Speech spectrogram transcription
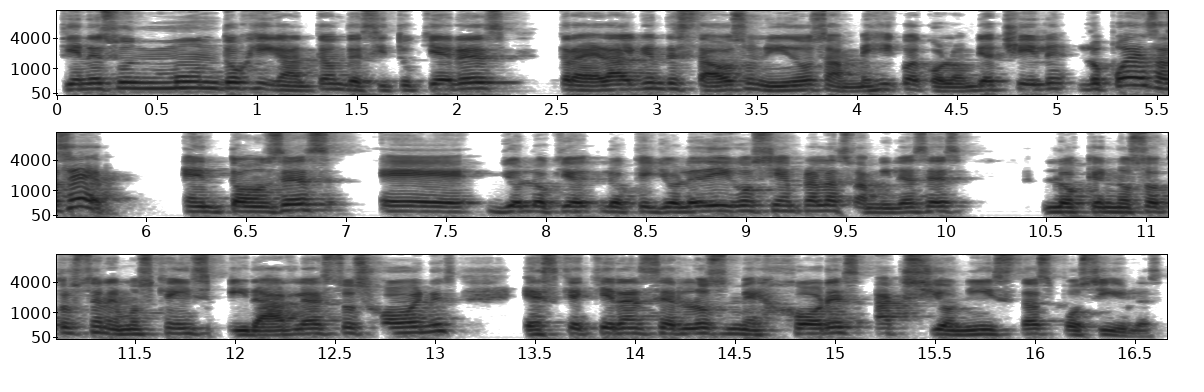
tienes un mundo gigante donde si tú quieres traer a alguien de Estados Unidos a México, a Colombia, a Chile, lo puedes hacer. Entonces, eh, yo, lo, que, lo que yo le digo siempre a las familias es, lo que nosotros tenemos que inspirarle a estos jóvenes es que quieran ser los mejores accionistas posibles,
